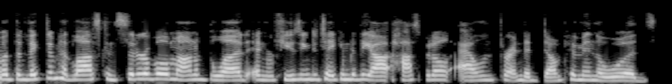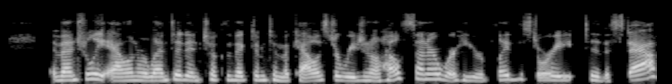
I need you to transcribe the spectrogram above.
But the victim had lost considerable amount of blood and refusing to take him to the uh, hospital, Allen threatened to dump him in the woods. Eventually, Allen relented and took the victim to McAlester Regional Health Center where he replayed the story to the staff.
